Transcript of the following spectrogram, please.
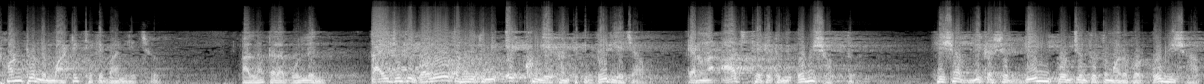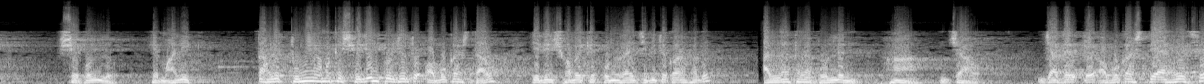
ঠনঠনে মাটি থেকে বানিয়েছ। আল্লাহ তালা বললেন, তাই যদি বলো, তাহলে তুমি এক্ষুনি এখান থেকে বেরিয়ে যাও, কেননা আজ থেকে তুমি অভিশপ্ত। হিসাব বিকাশের দিন পর্যন্ত তোমার উপর অভিশাপ। সে বলল, হে মালিক, তাহলে তুমি আমাকে সেদিন পর্যন্ত অবকাশ দাও, যেদিন সবাইকে পুনরায় জীবিত করা হবে? আল্লাহ তালা বললেন হ্যাঁ যাও। যাদের এ অবকাশ দেয়া হয়েছে,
